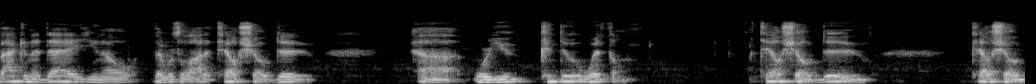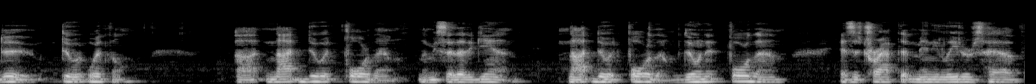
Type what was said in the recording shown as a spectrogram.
back in the day, you know, there was a lot of tell, show, do uh, where you could do it with them. Tell, show, do. Tell, show, do. Do it with them. Uh, not do it for them. Let me say that again. Not do it for them. Doing it for them is a trap that many leaders have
